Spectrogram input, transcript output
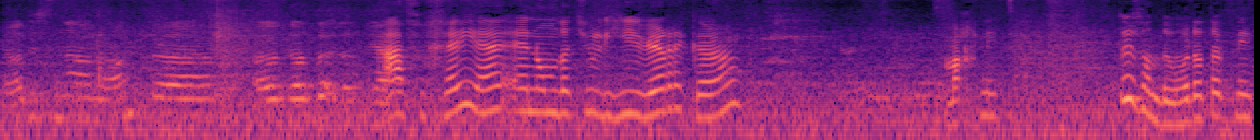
Ja, wat is er nou aan de hand? Uh, oh, dat, dat, ja. AVG hè, en omdat jullie hier werken, mag niet. Dus dan doen we dat ook niet.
